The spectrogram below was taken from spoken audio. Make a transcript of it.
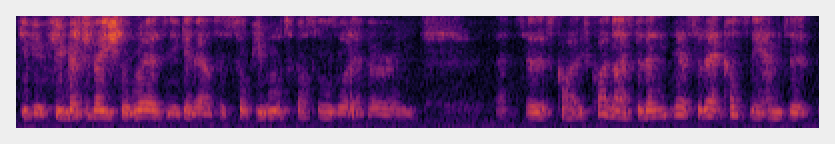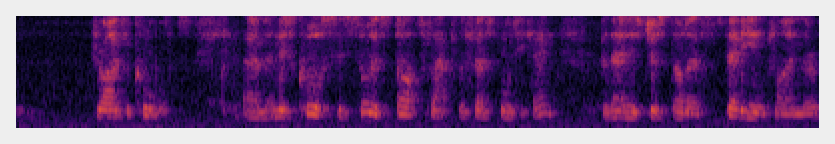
give you a few motivational words, and you're going to be able to swap your water bottles, or whatever. And uh, so it's quite it's quite nice. But then yeah, so they're constantly having to drive the course, um, and this course is sort of starts flat for the first 40k, but then it's just on a steady incline the,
